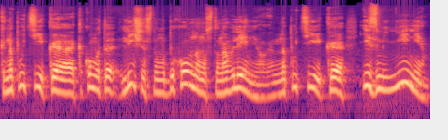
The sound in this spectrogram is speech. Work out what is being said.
к, на пути к какому-то личностному духовному становлению, на пути к изменениям,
